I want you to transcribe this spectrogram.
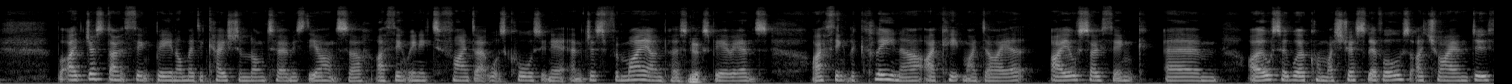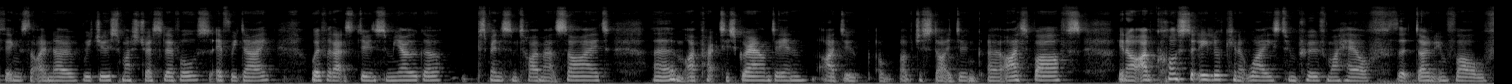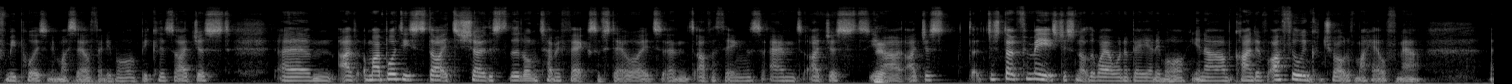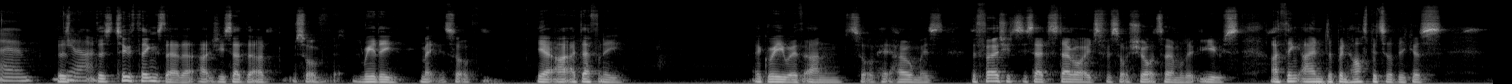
But I just don't think being on medication long term is the answer. I think we need to find out what's causing it. And just from my own personal Yeah. experience, I think the cleaner I keep my diet, I also think Um, I also work on my stress levels. I try and do things that I know reduce my stress levels every day, whether that's doing some yoga, spending some time outside. Um, I practice grounding. I do. I've just started doing uh, ice baths. You know, I'm constantly looking at ways to improve my health that don't involve me poisoning myself anymore because I just um, I've, my body's started to show this, the long term effects of steroids and other things, and I just, you Yeah. know, I just, just don't. For me, it's just not the way I want to be anymore. You know, I'm kind of, I feel in control of my health now. Um, There's, you know, there's two things there that actually said that I sort of really make sort of yeah I, I definitely agree with and sort of hit home is the first you said steroids for sort of short term use. I think I ended up in hospital because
